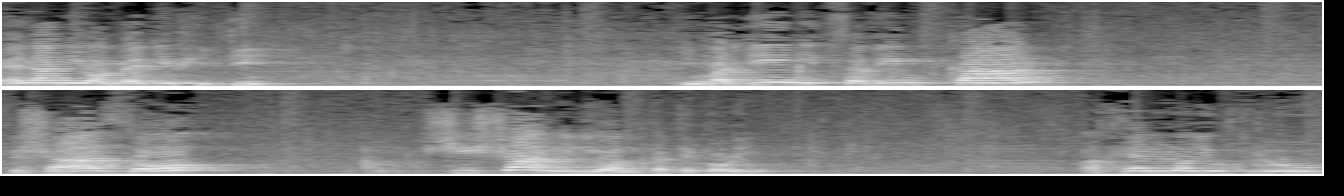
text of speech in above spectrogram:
אין אני עומד יחידי. עמדי ניצבים כאן בשעה זו שישה מיליון קטגורים, אך הם לא יוכלו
